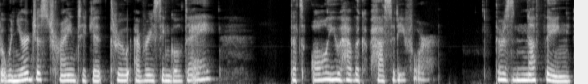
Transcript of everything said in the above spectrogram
But when you're just trying to get through every single day, that's all you have the capacity for. There is nothing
